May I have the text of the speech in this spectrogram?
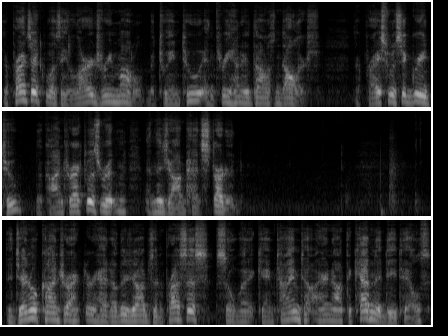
The project was a large remodel between two and three hundred thousand dollars. The price was agreed to, the contract was written, and the job had started. The general contractor had other jobs in process, so when it came time to iron out the cabinet details,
